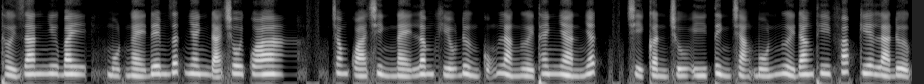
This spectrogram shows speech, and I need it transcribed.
Thời gian như bay, một ngày đêm rất nhanh đã trôi qua. Trong quá trình này lâm khiếu đừng cũng là người thanh nhàn nhất, chỉ cần chú ý tình trạng bốn người đang thi pháp kia là được.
